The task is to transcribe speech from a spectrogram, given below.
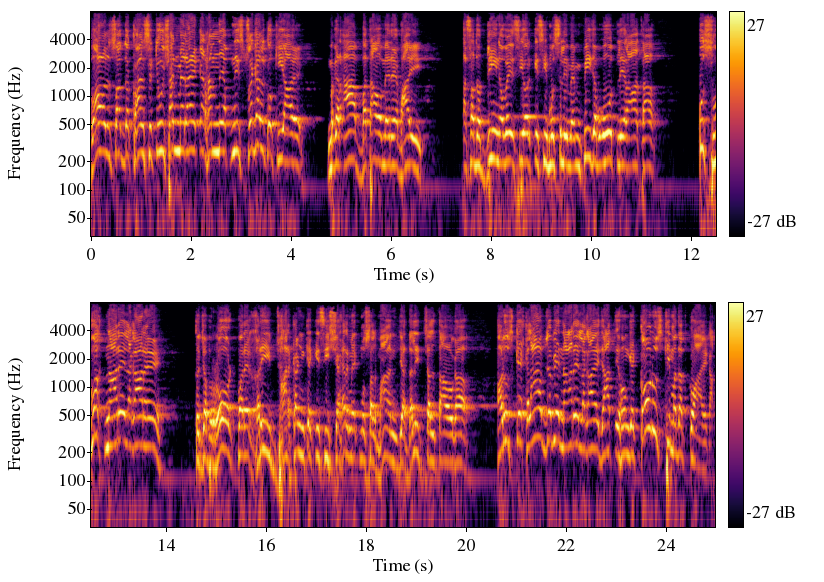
walls of the constitution میں رہ کر ہم نے اپنی سٹرگل کو کیا ہے۔ مگر آپ بتاؤ میرے بھائی اسد الدین اویسی اور کسی مسلم ایم پی جب اوت لے رہا تھا، اس وقت نعرے لگا رہے تو جب روڈ پر ایک غریب جھارکھنڈ کے کسی شہر میں ایک مسلمان یا دلت چلتا ہوگا اور اس کے خلاف جب یہ نعرے لگائے جاتے ہوں گے، کون اس کی مدد کو آئے گا؟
